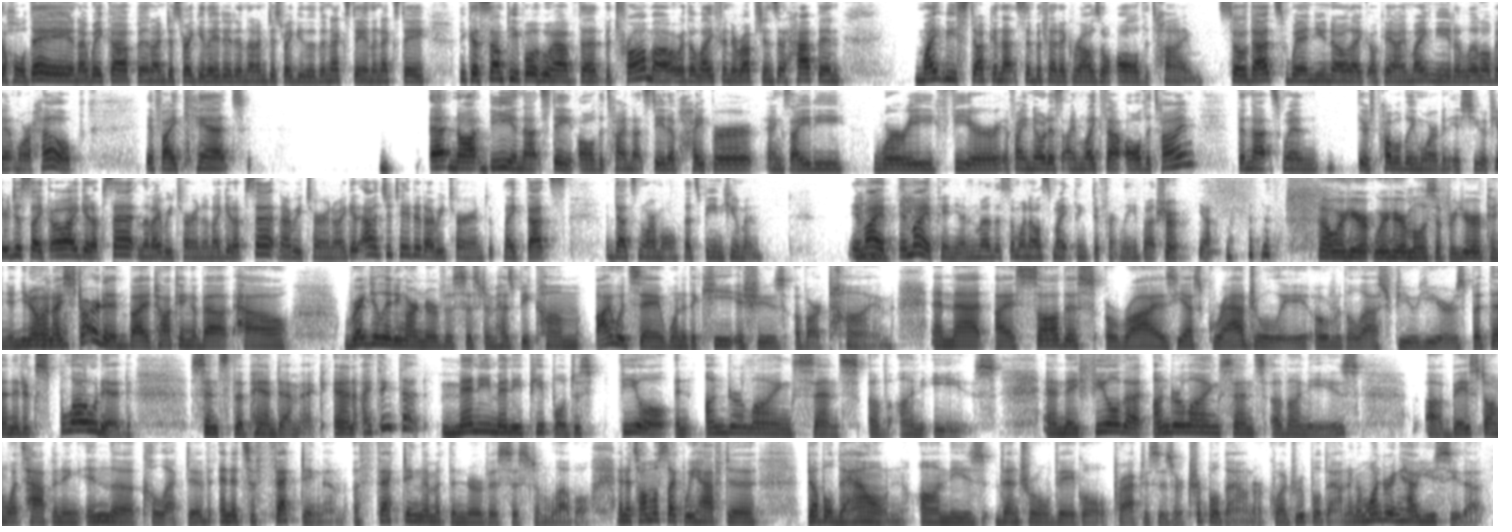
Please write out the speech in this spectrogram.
the whole day and I wake up and I'm dysregulated and then I'm dysregulated the next day and the next day because some people who have the the trauma or the life interruptions that happen might be stuck in that sympathetic arousal all the time. So that's when you know like okay, I might need a little bit more help if I can't at not be in that state all the time, that state of hyper anxiety, worry, fear. If I notice I'm like that all the time, then that's when there's probably more of an issue. If you're just like, oh, I get upset and then I return, and I get upset and I return, or I get agitated, I return. Like that's that's normal. That's being human. In mm-hmm. my in my opinion, someone else might think differently, but sure, yeah. no, we're here. We're here, Melissa, for your opinion. You know, yeah. and I started by talking about how regulating our nervous system has become, I would say, one of the key issues of our time. And that I saw this arise, yes, gradually over the last few years, but then it exploded since the pandemic. And I think that many, many people just feel an underlying sense of unease. And they feel that underlying sense of unease uh, based on what's happening in the collective, and it's affecting them, affecting them at the nervous system level. And it's almost like we have to double down on these ventral vagal practices or triple down or quadruple down. And I'm wondering how you see that.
